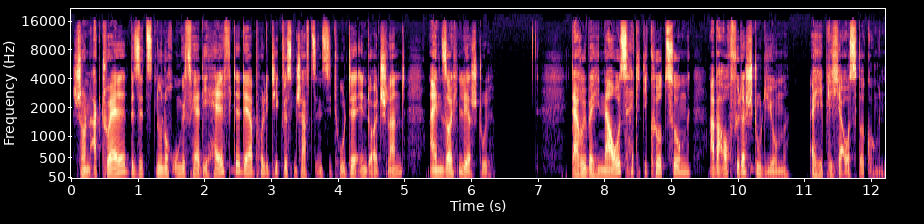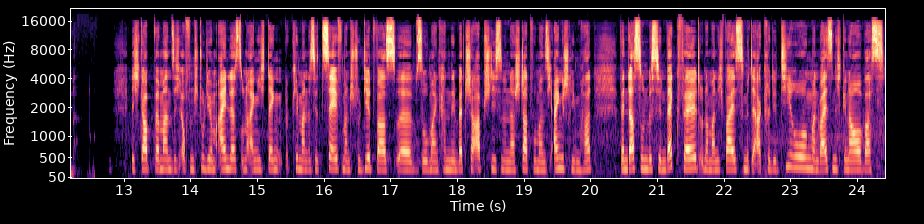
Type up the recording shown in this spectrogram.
Schon aktuell besitzt nur noch ungefähr die Hälfte der Politikwissenschaftsinstitute in Deutschland einen solchen Lehrstuhl. Darüber hinaus hätte die Kürzung aber auch für das Studium erhebliche Auswirkungen ich glaube, wenn man sich auf ein Studium einlässt und eigentlich denkt, okay, man ist jetzt safe, man studiert was, äh, so man kann den Bachelor abschließen in der Stadt, wo man sich eingeschrieben hat, wenn das so ein bisschen wegfällt oder man nicht weiß mit der Akkreditierung, man weiß nicht genau, was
